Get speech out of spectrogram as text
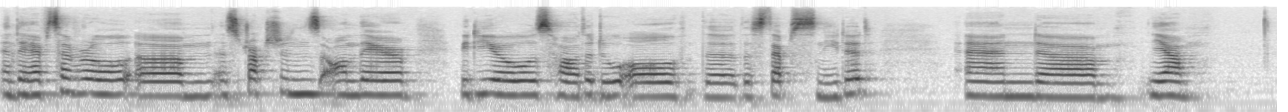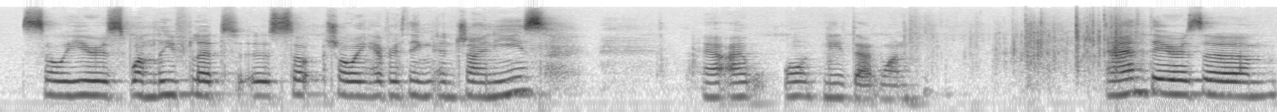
and they have several um, instructions on there, videos how to do all the the steps needed, and um, yeah, so here's one leaflet uh, so showing everything in Chinese. I won't need that one. And there's um,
